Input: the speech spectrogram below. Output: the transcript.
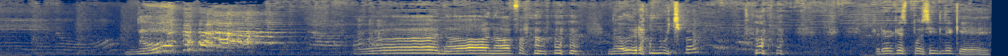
Eh, no. ¿No? Oh, no, no, no duró mucho. Creo que es posible que,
